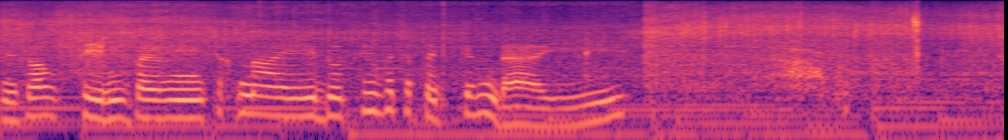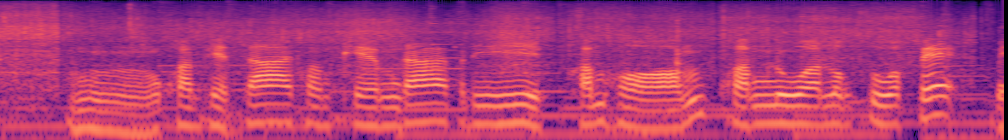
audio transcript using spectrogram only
นี่ต้องชิมเป็นจักหน่อยดูที่ว่าจะเป็นยังไง อืมความเผ็ดได้ความเค็มได้พอดี ความหอม ความนัวลงตัวเป๊ะ เม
